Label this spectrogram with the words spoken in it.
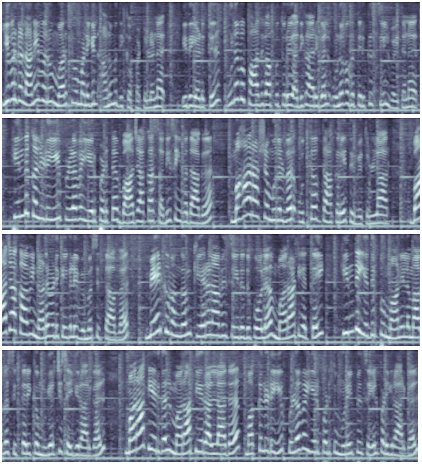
இவர் இவர்கள் அனைவரும் மருத்துவமனையில் அனுமதிக்கப்பட்டுள்ளனர். இதையடுத்து உணவு பாதுகாப்புத்துறை அதிகாரிகள் உணவகத்திற்கு சீல் வைத்தனர். இந்துக்களிடையே பிளவை ஏற்படுத்த பாஜக சதி செய்வதாக மகாராஷ்டிர முதல்வர் உத்தவ் தாக்கரே தெரிவித்துள்ளார். பாஜகவின் நடவடிக்கைகளை விமர்சித்த அவர் மேற்கு வங்கம் கேரளாவில் செய்தது போல மராட்டியத்தை ஹிந்தி எதிர்ப்பு மாநிலமாக சித்தரிக்க முயற்சி செய்கிறார்கள். மராத்தியர்கள் மராத்தியர் அல்லாத மக்களிடையே பிளவை ஏற்படுத்தும் முனைப்பில் செயல்படுகிறார்கள்.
